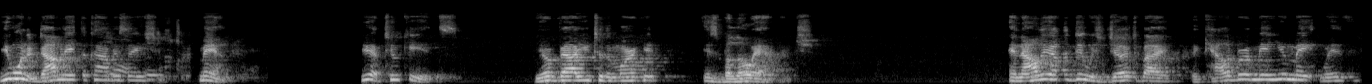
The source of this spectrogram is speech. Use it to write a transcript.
You want to dominate the conversation, yeah. ma'am. You have two kids your value to the market is below average. And all you have to do is judge by the caliber of men you mate with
